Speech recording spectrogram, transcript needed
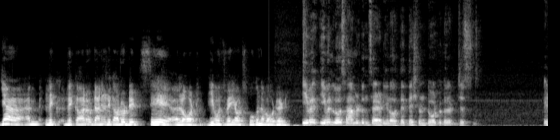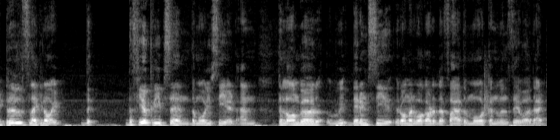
yeah, and Ric- Ricciardo, Daniel ricciardo did say a lot. He was very outspoken about it. even even Lewis Hamilton said you know they, they shouldn't do it because it just it drills like you know it the the fear creeps in the more you see it and the longer we, they didn't see Romain walk out of the fire the more convinced they were that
